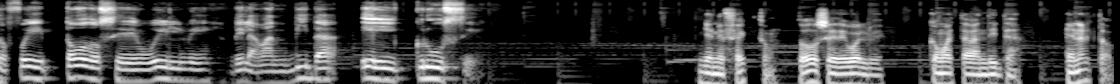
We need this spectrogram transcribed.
Eso fue Todo se devuelve de la bandita El Cruce. Y en efecto, todo se devuelve, como esta bandita, en el top.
